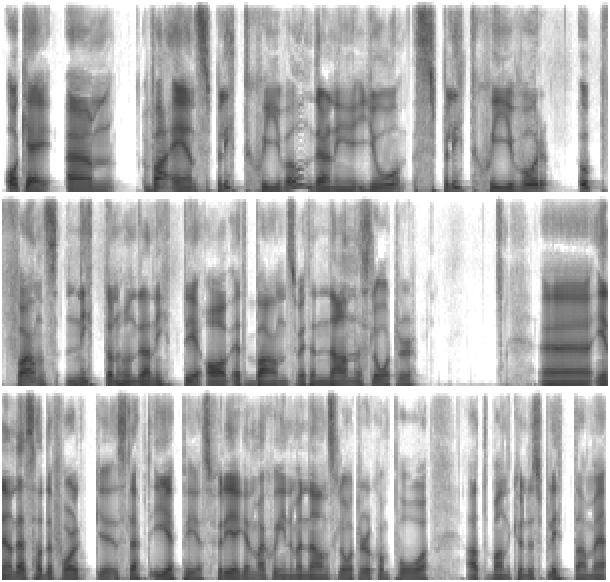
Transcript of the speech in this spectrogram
Okej, okay, um, vad är en splitskiva undrar ni? Jo, splitskivor uppfanns 1990 av ett band som heter Nunslaughter Eh, innan dess hade folk eh, släppt EPs för egen maskin men Nunslaughter kom på att man kunde splitta med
